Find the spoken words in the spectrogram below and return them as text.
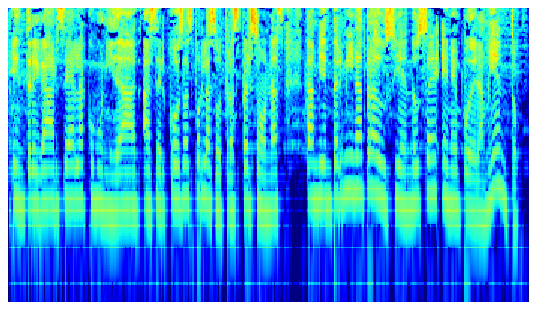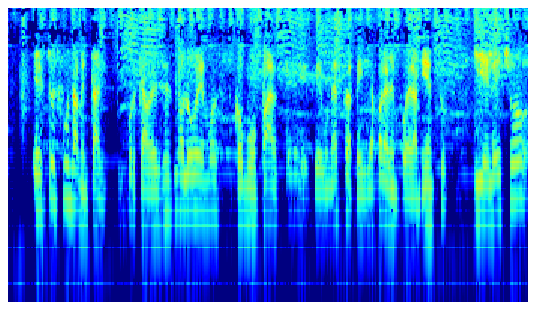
entregarse a la comunidad, hacer cosas por las otras personas, también termina traduciéndose en empoderamiento? Esto es fundamental, porque a veces no lo vemos como parte de una estrategia para el empoderamiento. Y el hecho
